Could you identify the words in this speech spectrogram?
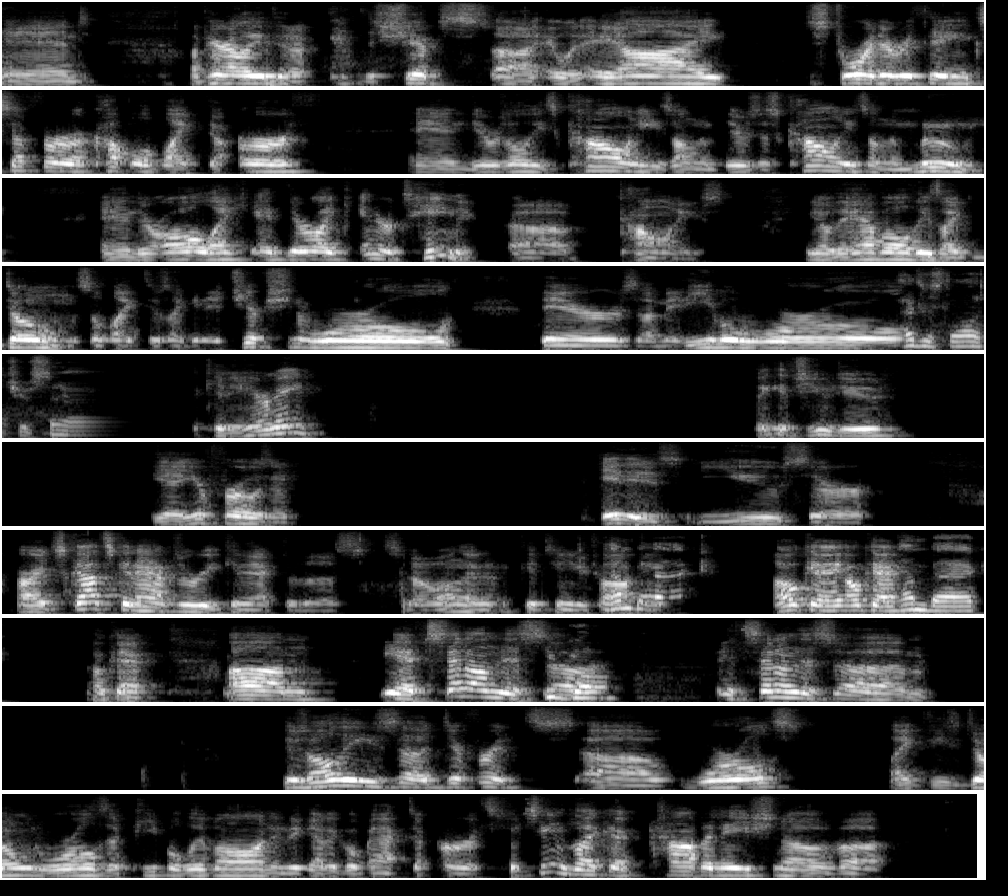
and apparently the the ships uh, with AI destroyed everything except for a couple of like the Earth, and there was all these colonies on the there's this colonies on the moon, and they're all like and they're like entertainment uh, colonies. You know, they have all these like domes of like there's like an Egyptian world, there's a medieval world. I just lost your sound. Can you hear me? I think it's you, dude. Yeah, you're frozen. It is you, sir. All right, Scott's gonna have to reconnect with us, so I'm gonna continue I'm talking. back. Okay, okay, I'm back. okay. Um, yeah, it's set on this. Uh, it's set on this. Um, there's all these uh, different uh, worlds, like these domed worlds that people live on, and they got to go back to Earth. So it seems like a combination of uh,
